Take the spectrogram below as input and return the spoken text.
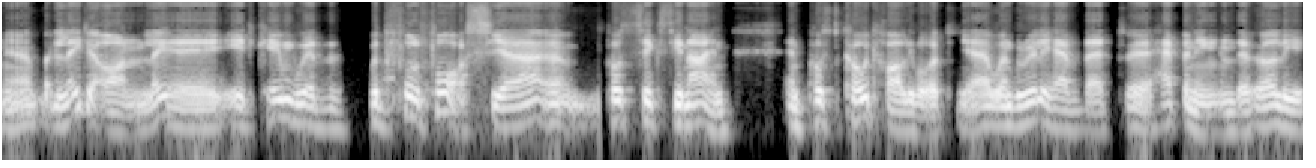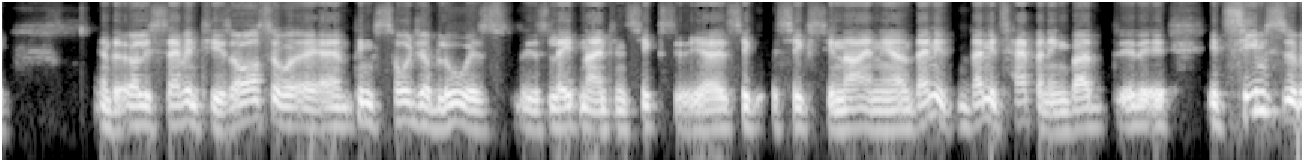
Yeah, but later on, later, it came with with full force. Yeah, um, post sixty nine and post Code Hollywood. Yeah, when we really have that uh, happening in the early in the early 70s. Also, uh, I think Soldier Blue is, is late 1960s, yeah, 69. Yeah, then it then it's happening, but it, it seems uh,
